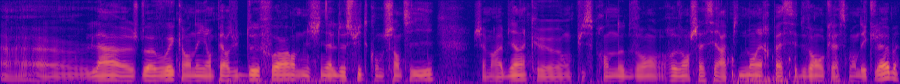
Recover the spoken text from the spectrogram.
Euh, là, euh, je dois avouer qu'en ayant perdu deux fois en demi-finale de suite contre Chantilly, j'aimerais bien qu'on puisse prendre notre revanche assez rapidement et repasser devant au classement des clubs.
